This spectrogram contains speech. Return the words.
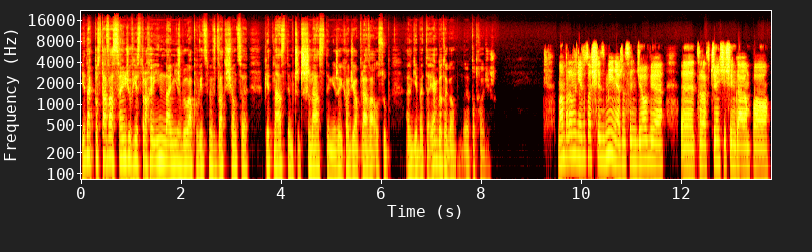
jednak postawa sędziów jest trochę inna niż była powiedzmy w 2015 czy 2013, jeżeli chodzi o prawa osób LGBT? Jak do tego podchodzisz? Mam wrażenie, że coś się zmienia, że sędziowie coraz częściej sięgają po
